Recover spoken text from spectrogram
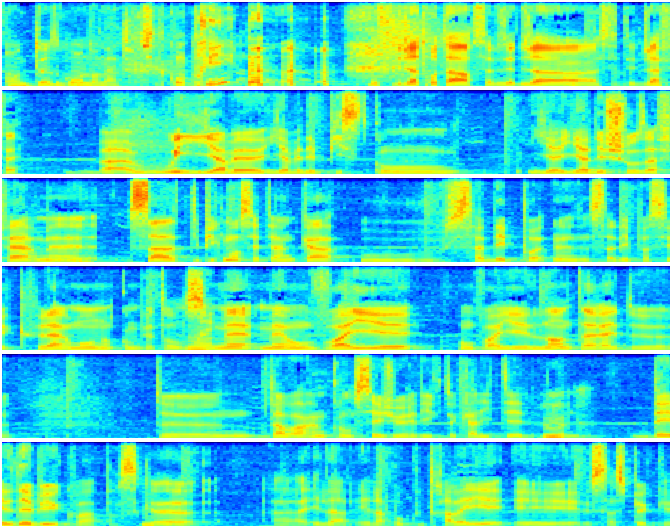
en deux secondes, on a tout de suite compris. Mais c'était déjà trop tard. Ça faisait déjà, c'était déjà fait. Bah, oui, il y avait, il y avait des pistes qu'on. Il y, a, il y a des choses à faire, mais Mm. ça, typiquement, c'était un cas où ça, dépo- euh, ça dépassait clairement nos compétences. Ouais. Mais, mais on voyait, on voyait l'intérêt de, de, d'avoir un conseil juridique de qualité Mm. dès le début, quoi, parce Mm. que euh, il, a, il a beaucoup travaillé et ça se peut que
